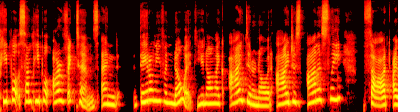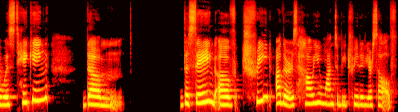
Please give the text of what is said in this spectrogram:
people some people are victims and they don't even know it. You know, like I didn't know it. I just honestly thought I was taking the um, the saying of treat others how you want to be treated yourself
